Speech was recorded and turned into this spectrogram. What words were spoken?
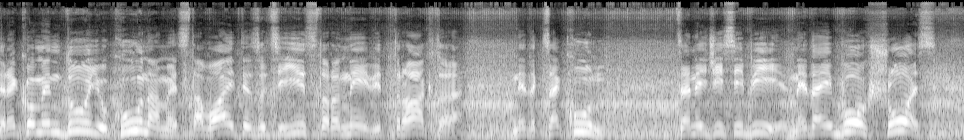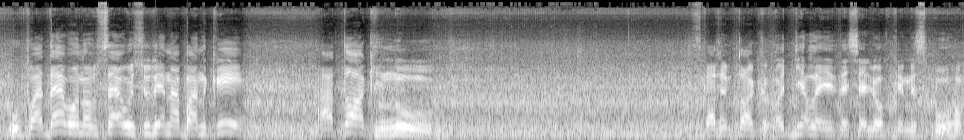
рекомендую кунами ставайте з цієї сторони від трактора. Це кун, це не GCB. Не дай Бог щось. Упаде воно все усюди на банки. А так, ну. Скажімо так, відділаєтеся легким іспугом.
